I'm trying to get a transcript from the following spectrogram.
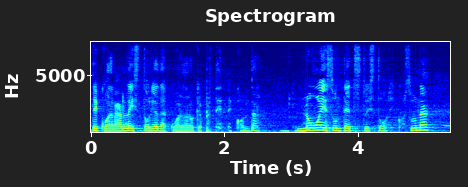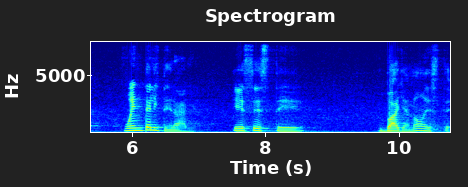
de cuadrar la historia de acuerdo a lo que pretende contar. No es un texto histórico, es una fuente literaria. Es este, vaya, ¿no? Este,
